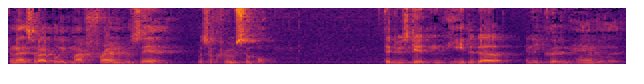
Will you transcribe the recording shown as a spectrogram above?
And that's what I believe my friend was in, was a crucible. That he was getting heated up and he couldn't handle it.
